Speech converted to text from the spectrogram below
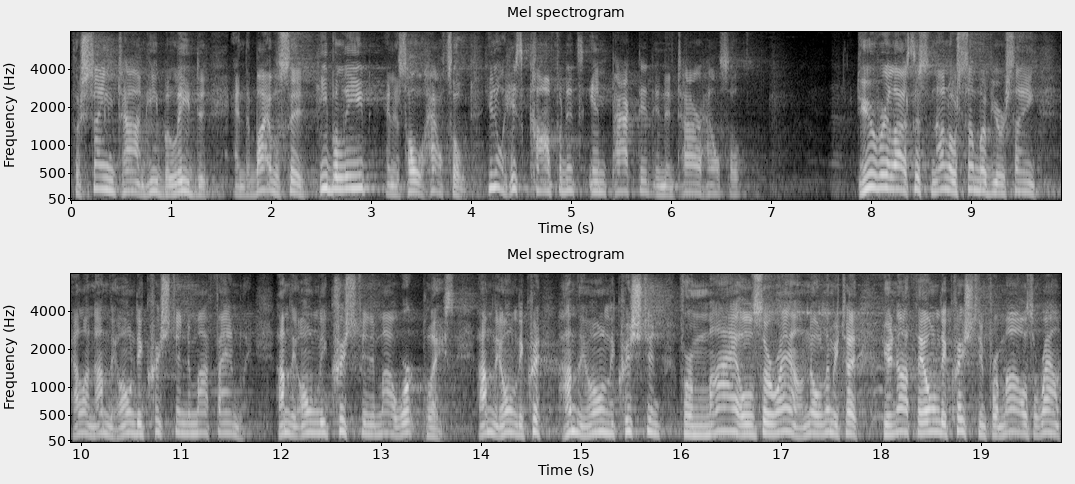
the same time he believed it. And the Bible said he believed and his whole household. You know, his confidence impacted an entire household. Do you realize this? And I know some of you are saying, Alan, I'm the only Christian in my family. I'm the only Christian in my workplace. I'm the only, I'm the only Christian for miles around. No, let me tell you, you're not the only Christian for miles around,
